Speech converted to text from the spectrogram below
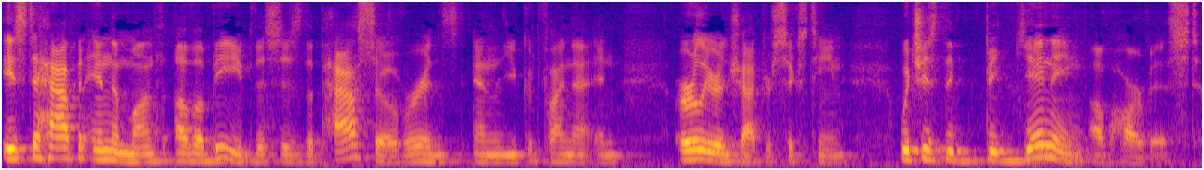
is to happen in the month of Abib. This is the Passover, and, and you can find that in earlier in chapter 16, which is the beginning of harvest.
